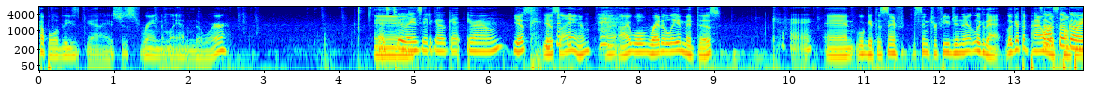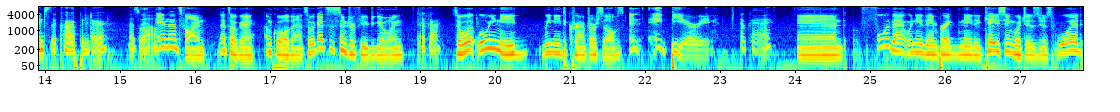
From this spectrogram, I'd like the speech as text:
couple of these guys just randomly out of nowhere. It's too lazy to go get your own. Yes, yes, I am. I, I will readily admit this. Okay. And we'll get the centrif- centrifuge in there. Look at that. Look at the power. It's also going to the carpenter. as well. And that's fine. That's okay. I'm cool with that. So we got the centrifuge going. okay. So what, what we need, we need to craft ourselves an apiary. Okay. And for that, we need the impregnated casing, which is just wood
